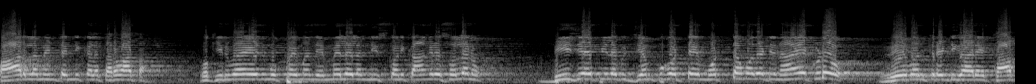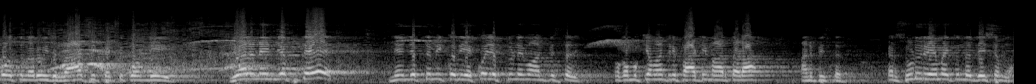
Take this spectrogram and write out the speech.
పార్లమెంట్ ఎన్నికల తర్వాత ఒక ఇరవై ఐదు ముప్పై మంది ఎమ్మెల్యేలను తీసుకొని కాంగ్రెస్ వాళ్ళను బీజేపీలకు జంపు కొట్టే మొట్టమొదటి నాయకుడు రేవంత్ రెడ్డి గారే కాబోతున్నారు. ఇది రాసి పెట్టుకోండి. ఇవాళ నేను చెప్తే నేను చెప్తే మీకు కొద్దిగా ఎక్కువ చెప్తుండేమో అనిపిస్తుంది. ఒక ముఖ్యమంత్రి పార్టీ మారుతాడా? అనిపిస్తుంది. కానీ చూడు ఏమైతుందో దేశంలో.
